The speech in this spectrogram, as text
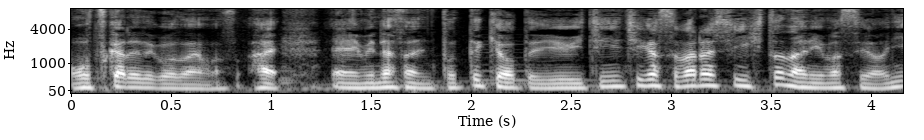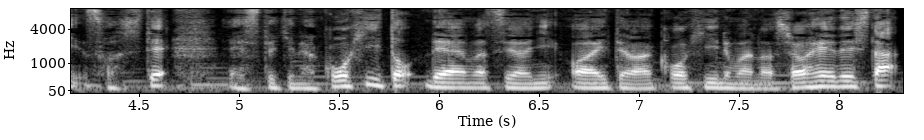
お疲れでございます。はい。えー、皆さんにとって今日という一日が素晴らしい日となりますように、そして、えー、素敵なコーヒーと出会えますように、お相手はコーヒー沼の翔平でした。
